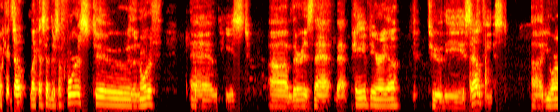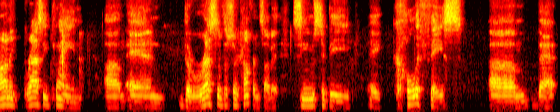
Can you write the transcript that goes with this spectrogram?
Okay. So, like I said, there's a forest to the north and east. Um, there is that that paved area to the southeast. Uh, you are on a grassy plain, um, and the rest of the circumference of it seems to be a cliff face um, that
